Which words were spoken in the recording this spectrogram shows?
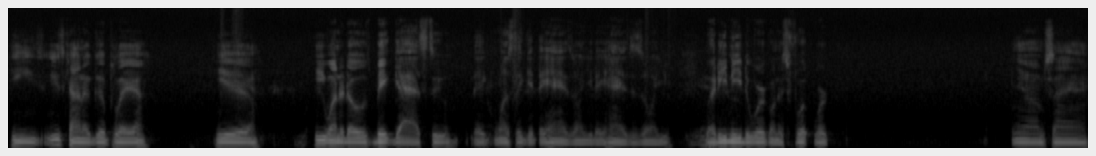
he's he's kind of a good player. Yeah, he one of those big guys too. They once they get their hands on you, their hands is on you. But he need to work on his footwork. You know what I'm saying?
